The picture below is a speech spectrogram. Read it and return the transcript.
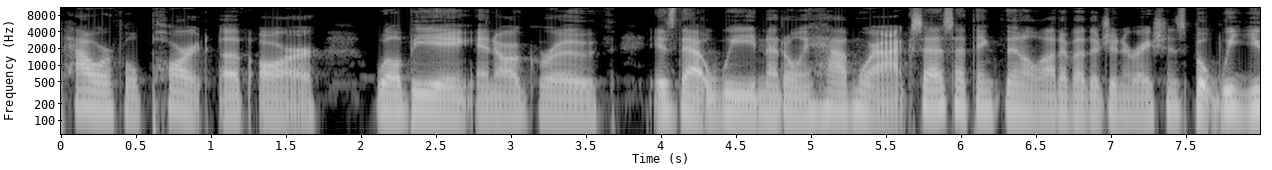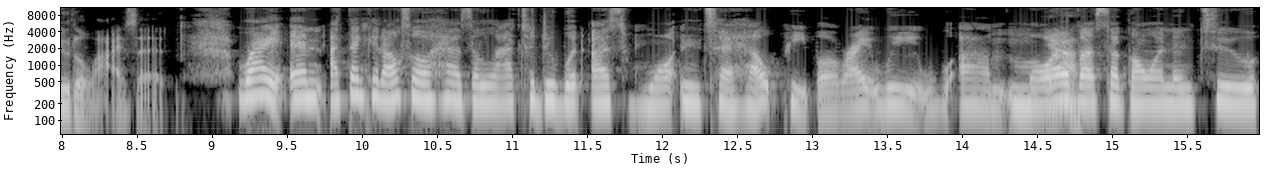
powerful part of our well-being and our growth is that we not only have more access i think than a lot of other generations but we utilize it Right. And I think it also has a lot to do with us wanting to help people, right? We, um, more of us are going into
